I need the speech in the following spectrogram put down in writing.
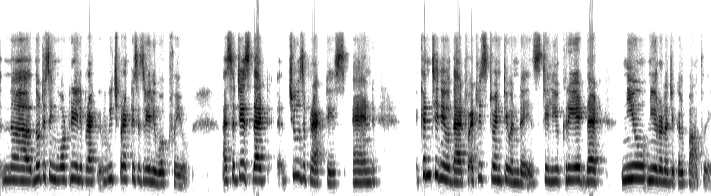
uh, noticing what really practice, which practices really work for you. I suggest that choose a practice and continue that for at least 21 days till you create that new neurological pathway.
